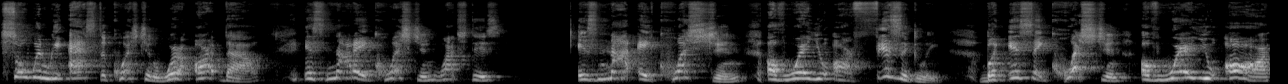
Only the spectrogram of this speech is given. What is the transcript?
So when we ask the question, Where art thou? It's not a question, watch this, is not a question of where you are physically, but it's a question of where you are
